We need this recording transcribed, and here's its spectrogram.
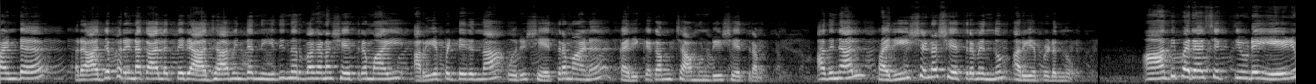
പണ്ട് രാജഭരണകാലത്ത് രാജാവിന്റെ നീതി നിർവഹണ ക്ഷേത്രമായി അറിയപ്പെട്ടിരുന്ന ഒരു ക്ഷേത്രമാണ് കരിക്കകം ചാമുണ്ടി ക്ഷേത്രം. അതിനാൽ പരീക്ഷണ ക്ഷേത്രമെന്നും അറിയപ്പെടുന്നു. ആദിപരാശക്തിയുടെ ഏഴ്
